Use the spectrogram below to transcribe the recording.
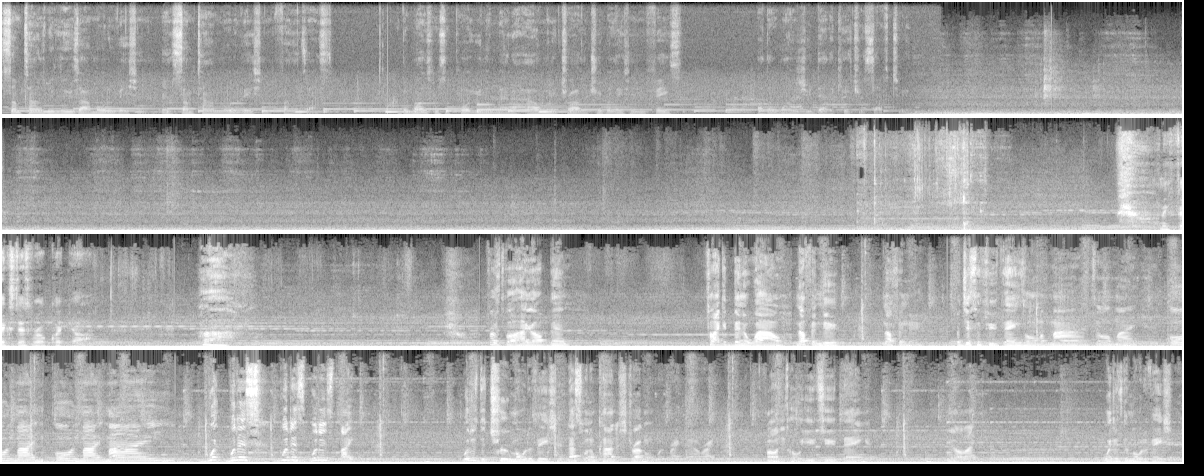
Sometimes we lose our motivation, and sometimes motivation finds us. The ones who support you no matter how many trials and tribulations you face are the ones you dedicate yourself to. Let me fix this real quick, y'all. First of all, how y'all been? Feel like it's been a while. Nothing new, nothing new. But just a few things on my mind, on my, on my, on my mind. What, what is, what is, what is like, what is the true motivation? That's what I'm kind of struggling with right now, right? All this whole YouTube thing and, you know, like, what is the motivation?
